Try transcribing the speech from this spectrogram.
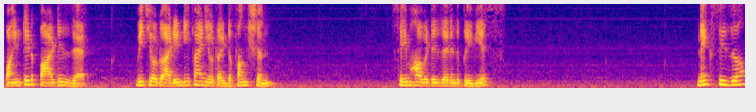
pointed part is there which you have to identify and you have to write the function. Same how it is there in the previous. Next is a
